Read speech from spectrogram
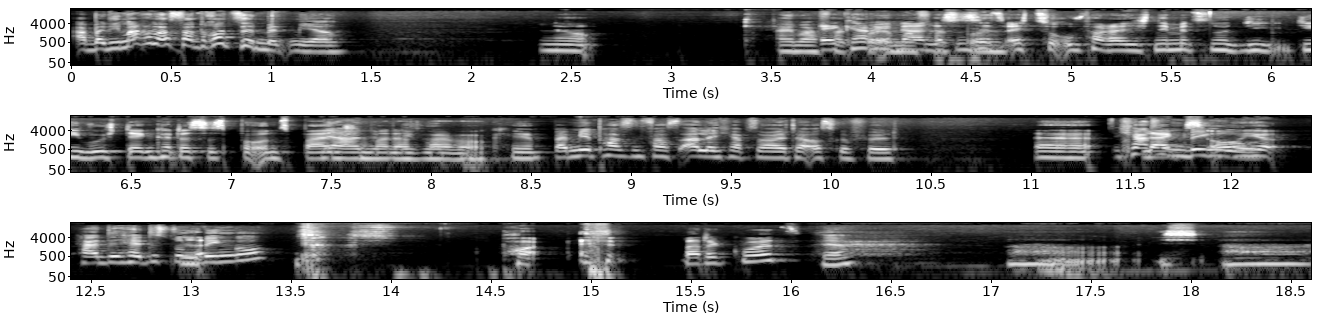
Aber die machen das dann trotzdem mit mir. Ja. Einmal Ey, Fuckboy, Carina, einmal das ist jetzt echt zu umfangreich. Ich nehme jetzt nur die, die, wo ich denke, dass es bei uns beiden Ja, schon mal der Fall war. Okay. Bei mir passen fast alle, ich habe sie heute ausgefüllt. Äh, Ich hatte ein Bingo. Hatte, hättest du ein Bingo? Warte kurz. Ja. Ich, ah,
